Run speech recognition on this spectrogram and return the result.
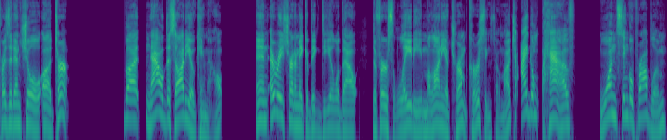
presidential uh, term. But now this audio came out, and everybody's trying to make a big deal about the first lady, Melania Trump, cursing so much. I don't have one single problem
